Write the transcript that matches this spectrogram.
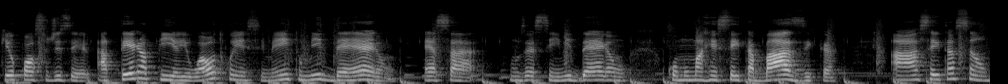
que eu posso dizer, a terapia e o autoconhecimento me deram essa, vamos dizer assim, me deram como uma receita básica a aceitação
